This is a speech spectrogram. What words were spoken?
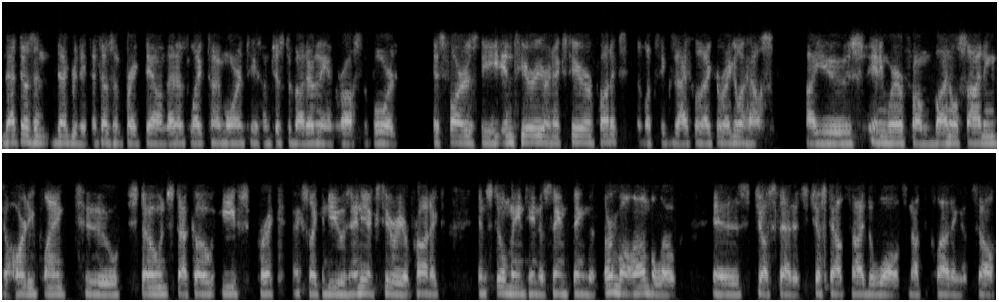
that doesn't degrade, that doesn't break down. That has lifetime warranties on just about everything across the board. As far as the interior and exterior products, it looks exactly like a regular house. I use anywhere from vinyl siding to HardiePlank to stone, stucco, eaves, brick. Actually, I can use any exterior product and still maintain the same thing. The thermal envelope is just that. It's just outside the wall. It's not the cladding itself.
